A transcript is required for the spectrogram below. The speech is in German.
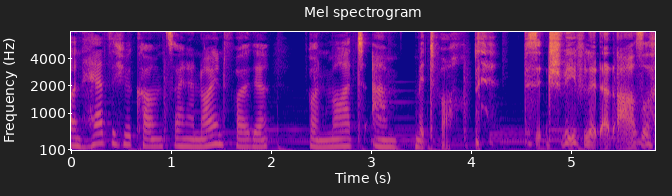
und herzlich willkommen zu einer neuen Folge von Mord am Mittwoch. Bisschen Schwefel in der Nase.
